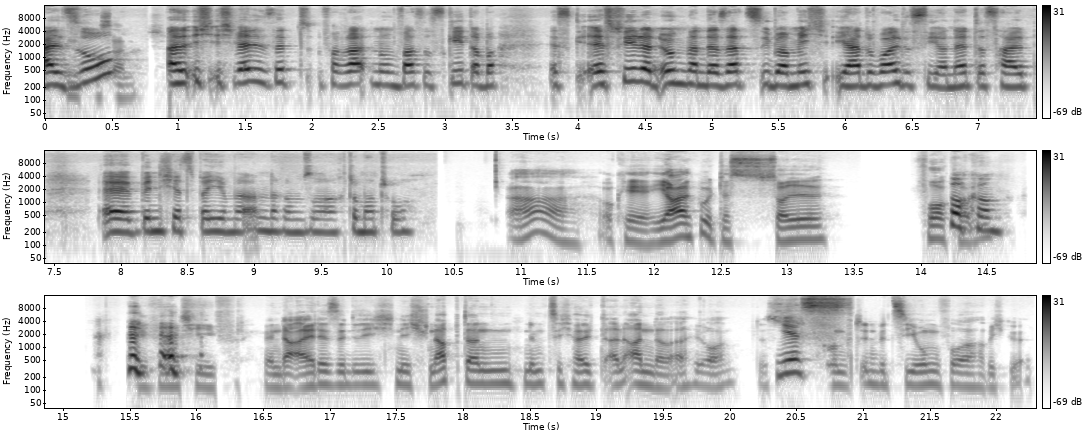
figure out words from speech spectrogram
Also, also ich, ich werde jetzt nicht verraten, um was es geht, aber es, es fehlt dann irgendwann der Satz über mich, ja, du wolltest sie ja nicht, deshalb äh, bin ich jetzt bei jemand anderem, so nach dem Motto. Ah, okay. Ja, gut, das soll vorkommen. Vorkommen. Definitiv. Wenn der eine sich nicht schnappt, dann nimmt sich halt ein anderer. Ja, das Yes. kommt in Beziehungen vor, habe ich gehört.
